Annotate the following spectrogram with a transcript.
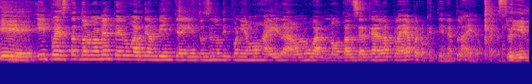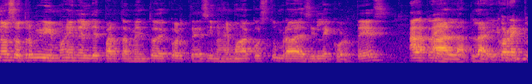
Eh, y pues está normalmente en un lugar de ambiente ahí, entonces nos disponíamos a ir a un lugar no tan cerca de la playa, pero que tiene playa. pues. Y nosotros vivimos en el departamento de Cortés y nos hemos acostumbrado a decirle Cortés A la playa. a la playa. Correcto.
